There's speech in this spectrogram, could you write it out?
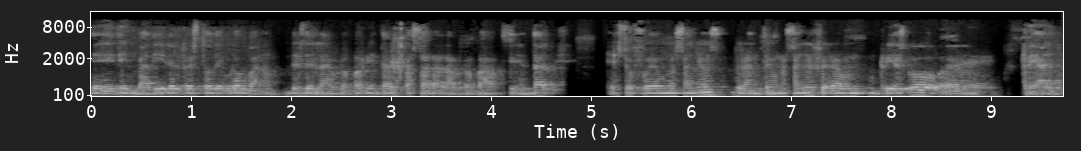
invadir el resto de Europa, ¿no? Desde la Europa Oriental pasar a la Europa Occidental. Eso fue unos años, durante unos años era un, riesgo eh, real.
